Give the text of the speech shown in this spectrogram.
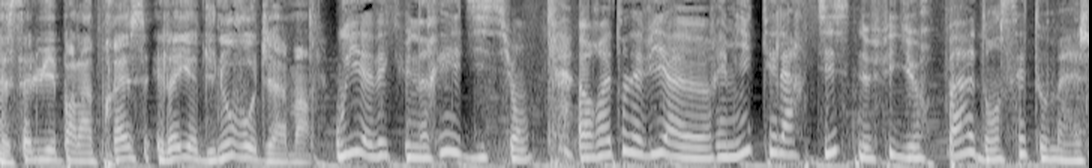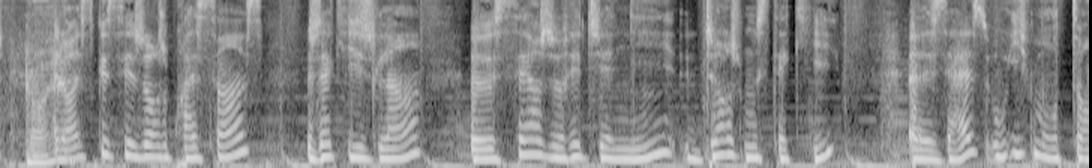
euh, salué par la presse. Et là, il y a du nouveau jam. Oui, avec une réédition. Alors, à ton avis, Rémi, quel artiste ne figure pas dans cet hommage Ouais. Alors, est-ce que c'est Georges Brassens, Jacques Higelin, euh, Serge Reggiani, Georges Moustaki, euh, Zaz ou Yves Montand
